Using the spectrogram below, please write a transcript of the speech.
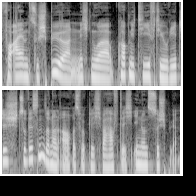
vor allem zu spüren, nicht nur kognitiv, theoretisch zu wissen, sondern auch es wirklich wahrhaftig in uns zu spüren.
